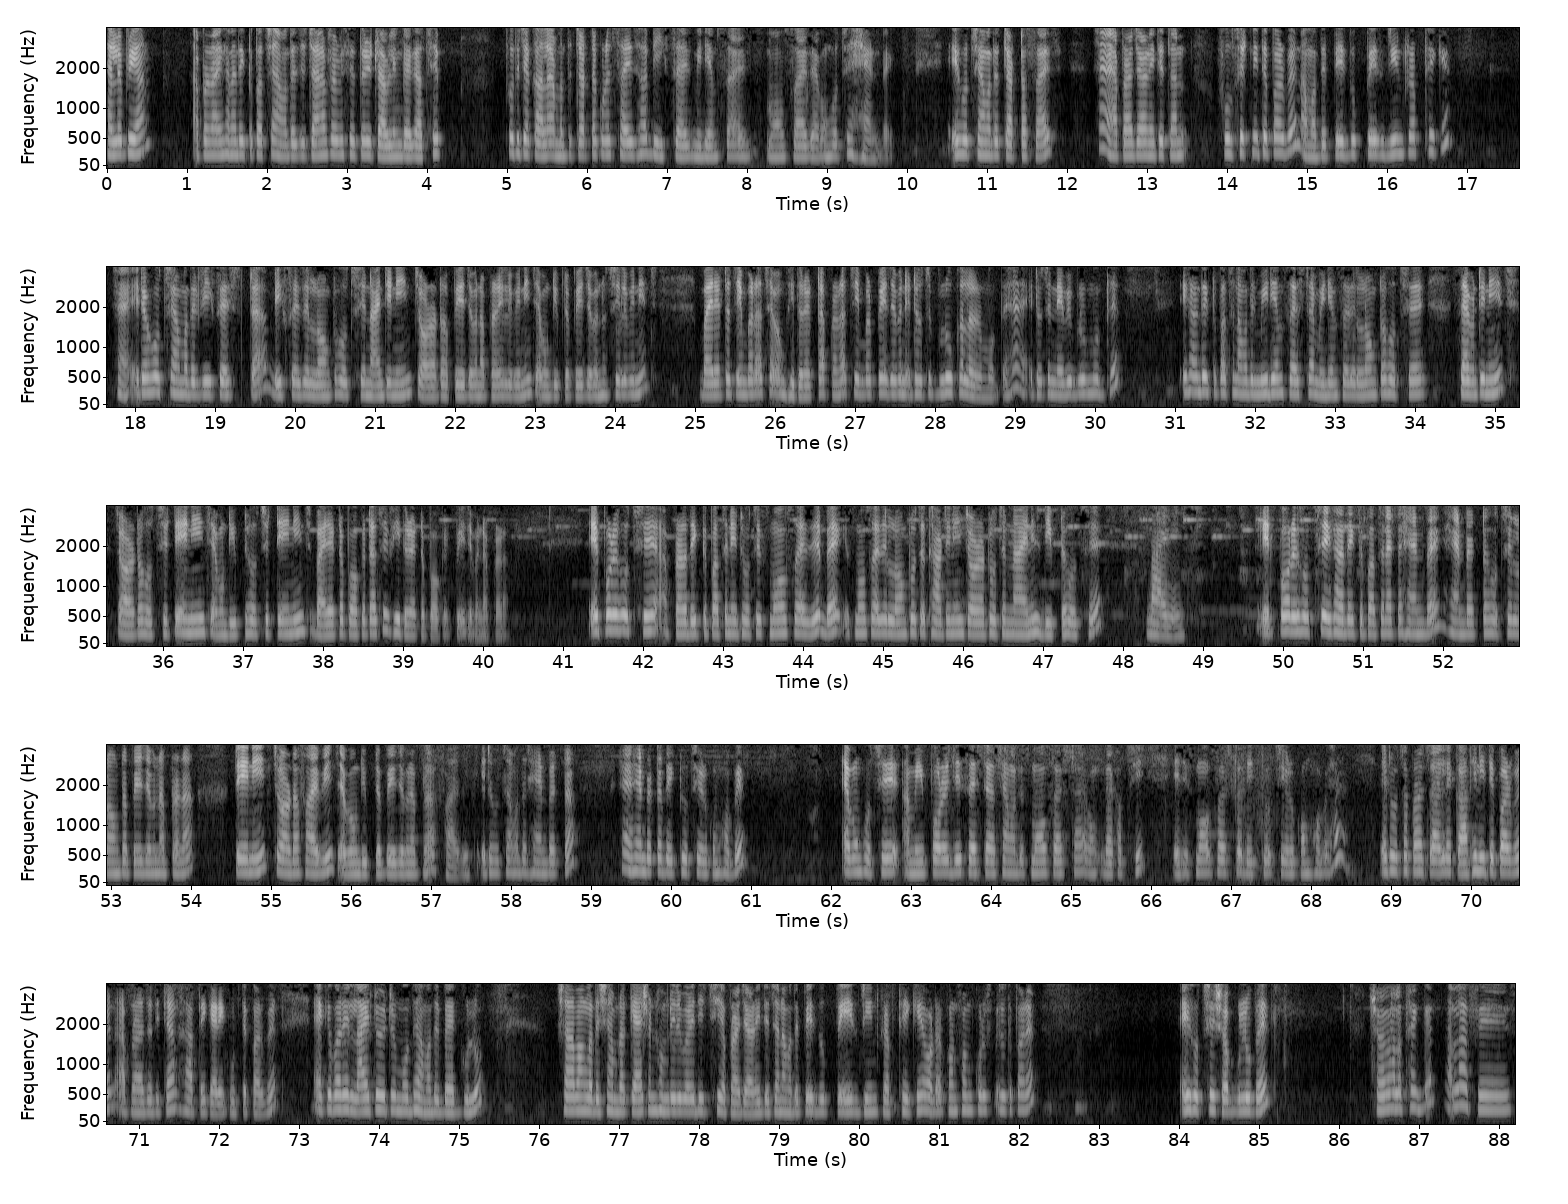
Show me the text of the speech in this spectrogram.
Hello Priyan, আপনারা এখানে দেখতে পাচ্ছেন আমাদের যে চায়না ফেব্রিক্সের তৈরি ট্রাভেলিং ব্যাগ আছে। প্রতিটা কালার আমাদের চারটা করে সাইজ হয় big size medium size small size এবং হচ্ছে হ্যান্ড ব্যাগ এ হচ্ছে আমাদের চারটা সাইজ হ্যাঁ আপনারা যারা নিতে চান ফুল সেট নিতে পারবেন আমাদের ফেসবুক পেজ গ্রিন ক্রাফট থেকে। হ্যাঁ এটা হচ্ছে আমাদের বিগ সাইজটা বিগ সাইজের লংটা হচ্ছে নাইনটিন ইঞ্চ চড়াটা পেয়ে যাবেন আপনারা ইলেভেন ইঞ্চ এবং ডিপটা পেয়ে যাবেন হচ্ছে ইলেভেন ইঞ্চ বাইরে একটা চেম্বার আছে এবং ভিতরে একটা আপনারা চেম্বার পেয়ে যাবেন। এটা হচ্ছে ব্লু কালারের মধ্যে হ্যাঁ? এটা হচ্ছে নেভি ব্লুর মধ্যে। এখানে দেখতে পাচ্ছেন আমাদের মিডিয়াম সাইজটা মিডিয়াম সাইজের লংটা হচ্ছে সেভেন্টিন ইঞ্চ চড়াটা হচ্ছে টেন ইঞ্চ এবং ডিপটা হচ্ছে টেন ইঞ্চ বাইরে একটা পকেট আছে, ভিতরে একটা পকেট পেয়ে যাবেন আপনারা। এরপরে হচ্ছে আপনারা দেখতে পাচ্ছেন এটা হচ্ছে স্মল সাইজের ব্যাগ স্মল সাইজের লংটা হচ্ছে থার্টিন ইঞ্চ চড়াটা হচ্ছে নাইন ইঞ্চ ডিপটা হচ্ছে নাইন ইঞ্চ এরপরে হচ্ছে এখানে দেখতে পাচ্ছেন একটা হ্যান্ড ব্যাগ হ্যান্ড ব্যাগটা হচ্ছে লংটা পেয়ে যাবেন আপনারা। টেন ইঞ্চ চড়াটা ফাইভ ইঞ্চ এবং ডিপটা পেয়ে যাবেন আপনারা ফাইভ ইঞ্চ এটা হচ্ছে আমাদের হ্যান্ডব্যাগটা হ্যাঁ হ্যান্ডব্যাগটা দেখতে হচ্ছে এরকম হবে। এবং হচ্ছে আমি পরের যে সাইজটা আছে, আমাদের স্মল সাইজটা এবং দেখাচ্ছি। এই যে স্মল সাইজটা দেখতে হচ্ছে এরকম হবে হ্যাঁ? এটা হচ্ছে আপনারা চাইলে কাঁধে নিতে পারবেন। আপনারা যদি চান, হাতে ক্যারি করতে পারবেন। একেবারে লাইট ওয়েটের মধ্যে আমাদের ব্যাগগুলো সারা বাংলাদেশে আমরা ক্যাশ অন হোম ডেলিভারি দিচ্ছি। আপনারা যারা নিতে চান আমাদের ফেসবুক পেজ গ্রিন ক্রাফট থেকে অর্ডার কনফার্ম করে ফেলতে পারেন। এই হচ্ছে সবগুলো ব্যাগ। সবাই ভালো থাকবেন। আল্লাহ হাফেজ।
